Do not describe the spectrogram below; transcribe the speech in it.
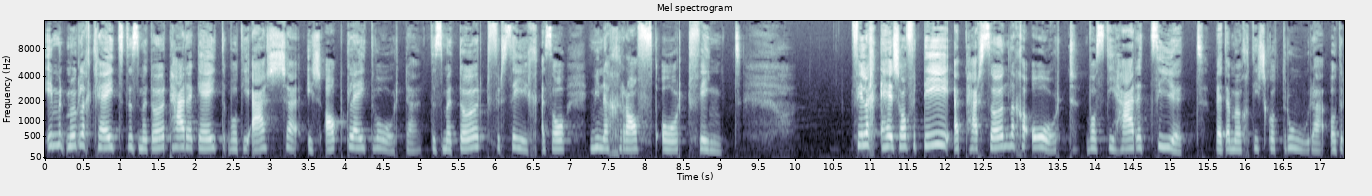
immer die Möglichkeit, dass man dort hergeht, wo die Asche ist abgelegt wurde. Dass man dort für sich so wie einen Kraftort findet. Vielleicht hast du auch für dich einen persönlichen Ort, was dich herzieht, wenn du möchtest trauern oder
